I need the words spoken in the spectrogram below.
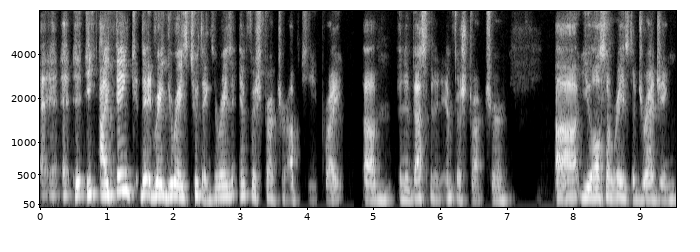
I think that you raise two things. You raise infrastructure upkeep, right? um, an investment in infrastructure. Uh, you also raised the dredging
